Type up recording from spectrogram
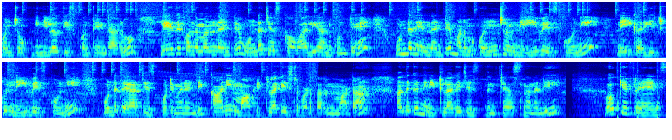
కొంచెం ఒక గిన్నెలో తీసుకొని తింటారు. లేదా కొంతమంది అంటే ఉండ చేసుకోవాలి అనుకుంటే ఉండని ఏంటంటే మనము కొంచెం నెయ్యి వేసుకొని నెయ్యి కరిగించుకొని నెయ్యి వేసుకొని ఉండ తయారు చేసుకోవటమేనండి. కానీ మాకు ఇట్లాగే ఇష్టపడతారనమాట అందుకని నేను ఇట్లాగే చేస్తు చేస్తున్నానండి. ఓకే ఫ్రెండ్స్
